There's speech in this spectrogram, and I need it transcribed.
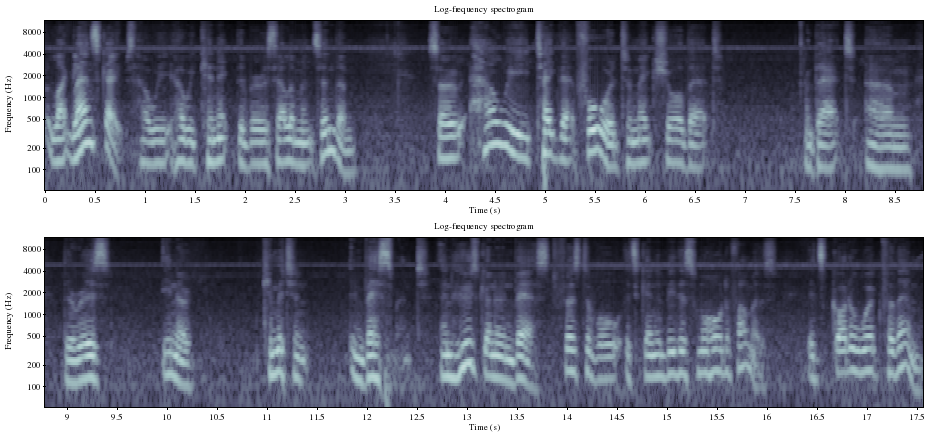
like landscapes, how we how we connect the various elements in them. So how we take that forward to make sure that that um, there is, you know, committed investment. And who's going to invest? First of all, it's going to be the smallholder farmers. It's got to work for them.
